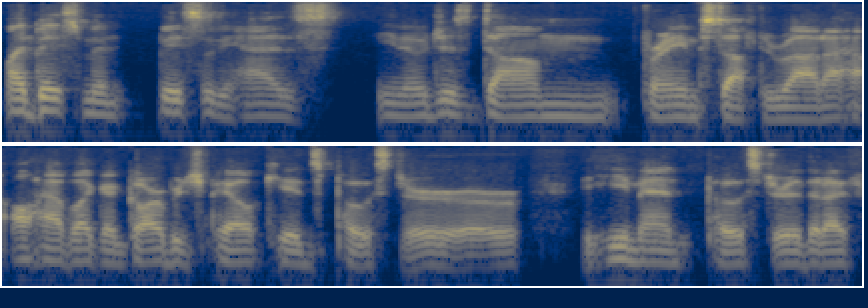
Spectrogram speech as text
my basement basically has you know just dumb frame stuff throughout. I, I'll have like a Garbage Pail Kids poster or a He-Man poster that I've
